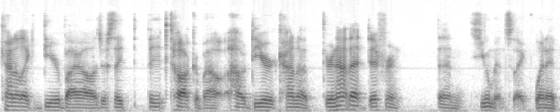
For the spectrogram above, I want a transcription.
kind of like deer biologists. They they talk about how deer kind of they're not that different than humans. Like when it,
